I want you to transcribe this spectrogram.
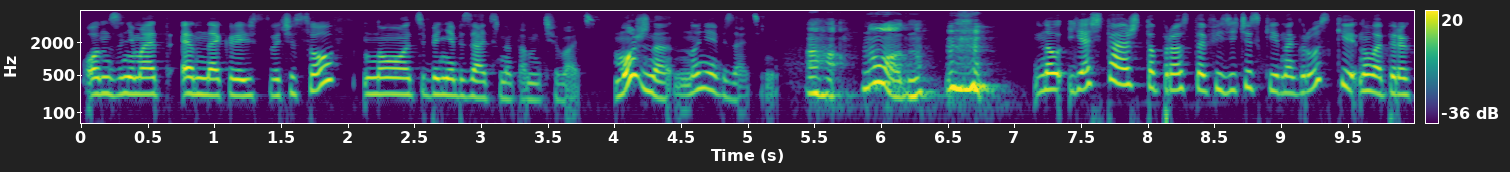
он занимает энное количество часов, но тебе не обязательно там ночевать. Можно, но не обязательно. Ага, ну ладно. Ну, я считаю, что просто физические нагрузки, ну, во-первых,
